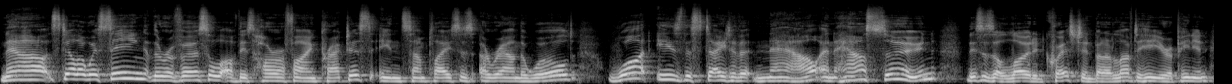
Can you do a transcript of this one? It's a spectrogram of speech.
Now, Stella, we're seeing the reversal of this horrifying practice in some places around the world. What is the state of it now, and how soon? This is a loaded question, but I'd love to hear your opinion.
